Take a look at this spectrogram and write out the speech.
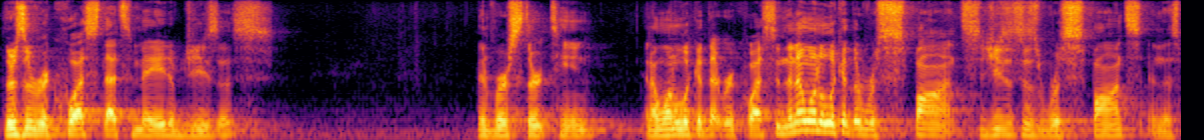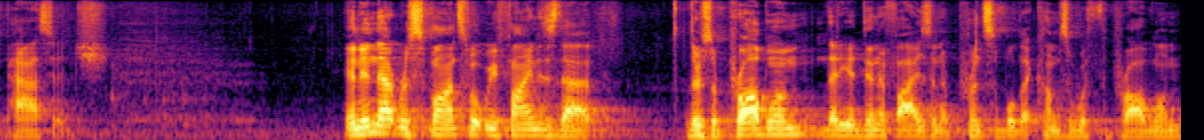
There's a request that's made of Jesus in verse 13. And I want to look at that request. And then I want to look at the response, Jesus' response in this passage. And in that response, what we find is that there's a problem that he identifies and a principle that comes with the problem.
